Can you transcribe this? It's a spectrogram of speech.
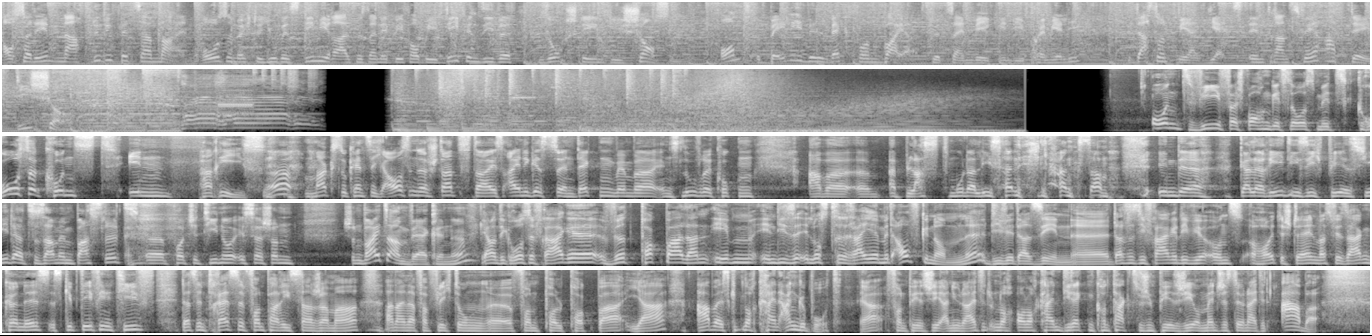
Außerdem nach Flügelflitzer Malen. Rose möchte Juves Demiral für seine BVB-Defensive. So stehen die Chancen. Und Bailey will weg von Bayern, führt seinen Weg in die Premier League. Das und mehr jetzt in Transfer Update, die Show. Und wie versprochen geht's los mit großer Kunst in Paris. Ja, Max, du kennst dich aus in der Stadt. Da ist einiges zu entdecken, wenn wir ins Louvre gucken. Aber ähm, erblasst Mona Lisa nicht langsam in der Galerie, die sich PSG da zusammen bastelt? Äh, Pochettino ist ja schon schon weiter am Werkeln, ne? Ja, und die große Frage, wird Pogba dann eben in diese illustre Reihe mit aufgenommen, ne, die wir da sehen? Äh, das ist die Frage, die wir uns heute stellen. Was wir sagen können ist, es gibt definitiv das Interesse von Paris Saint-Germain an einer Verpflichtung äh, von Paul Pogba, ja, aber es gibt noch kein Angebot ja, von PSG an United und noch, auch noch keinen direkten Kontakt zwischen PSG und Manchester United. Aber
